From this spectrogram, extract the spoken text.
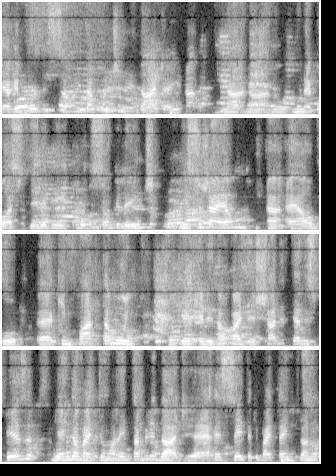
ter a reposição e dar continuidade aí na, na, na no, no, negócio dele de produção de leite. Isso já é, um, é algo é, que impacta muito, porque ele não vai deixar de ter a despesa e ainda vai ter uma rentabilidade. É a receita que vai estar entrando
